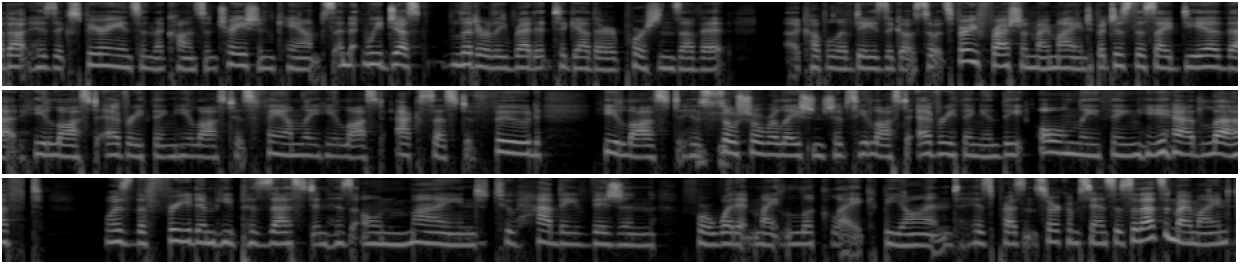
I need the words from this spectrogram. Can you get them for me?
about his experience in the concentration camps. And we just literally read it together, portions of it, a couple of days ago. So it's very fresh in my mind. But just this idea that he lost everything he lost his family, he lost access to food. He lost his mm-hmm. social relationships. He lost everything. And the only thing he had left was the freedom he possessed in his own mind to have a vision for what it might look like beyond his present circumstances. So that's in my mind.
